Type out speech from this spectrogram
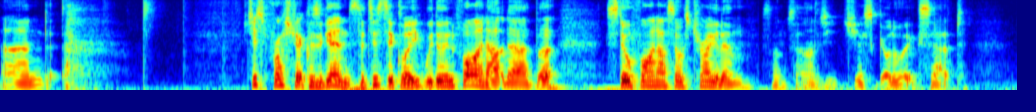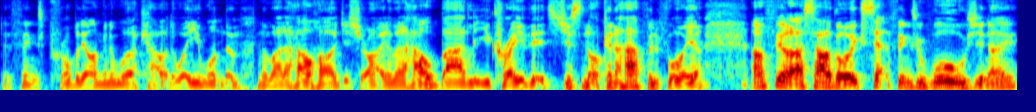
And just frustrated because again, statistically, we're doing fine out there, but still find ourselves trailing. Sometimes you just got to accept that things probably aren't going to work out the way you want them. No matter how hard you try, no matter how badly you crave it, it's just not going to happen for you. I feel like that's how I've got to accept things with Wolves, you know?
